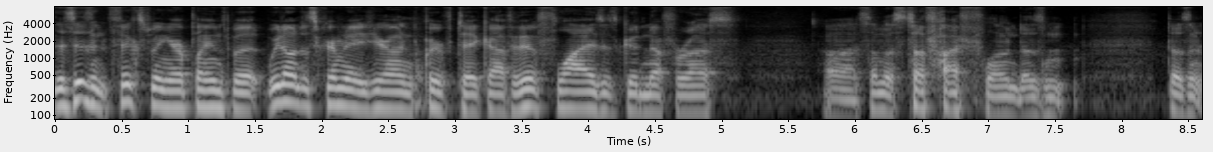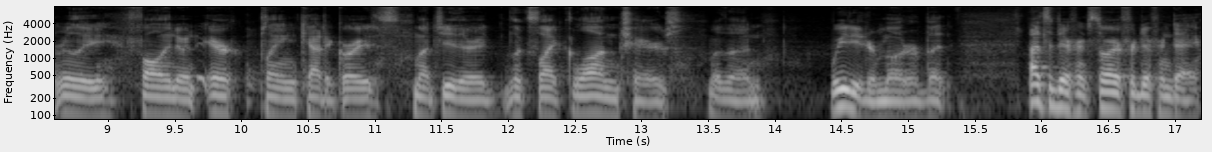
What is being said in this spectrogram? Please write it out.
This isn't fixed wing airplanes, but we don't discriminate here on Clear for Takeoff. If it flies, it's good enough for us. Uh, some of the stuff I've flown doesn't doesn't really fall into an airplane category much either. It looks like lawn chairs with a weed eater motor, but that's a different story for a different day.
